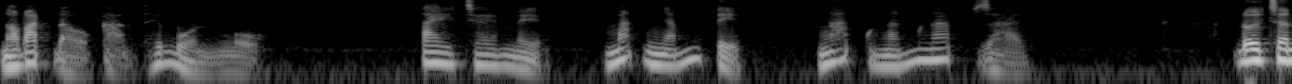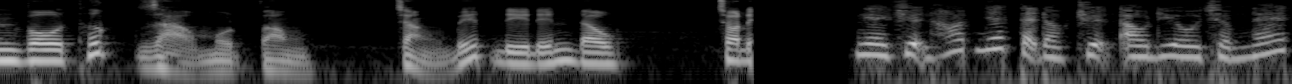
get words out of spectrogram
Nó bắt đầu cảm thấy buồn ngủ. Tay che miệng, Mắt nhắm tịt, Ngáp ngắn ngáp dài. Đôi chân vô thức dảo một vòng, chẳng biết đi đến đâu, cho đến Nghe chuyện hot nhất tại đọc truyện audio.net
